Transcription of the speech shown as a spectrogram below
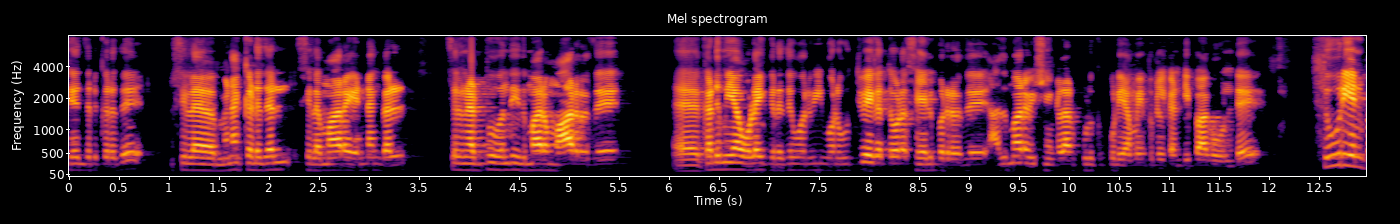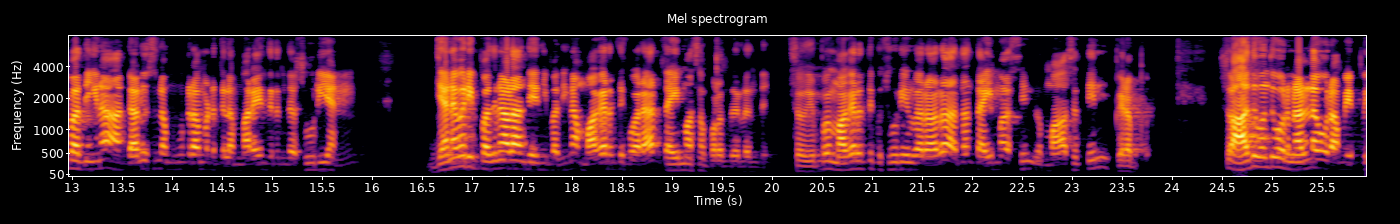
சேர்ந்திருக்கிறது. சில மெனக்கெடுதல் சில மாற எண்ணங்கள் சில நட்பு வந்து இது மாதிரி மாறுறது. கடுமையாக உழைக்கிறது ஒரு ஒரு உத்வேகத்தோட செயல்படுறது அது மாதிரி விஷயங்கள்லாம் கொடுக்கக்கூடிய அமைப்புகள் கண்டிப்பாக உண்டு. சூரியன் பார்த்தீங்கன்னா தனுசுல மூன்றாம் இடத்துல மறைந்திருந்த சூரியன் ஜனவரி பதினாலாம் தேதி பார்த்தீங்கன்னா மகரத்துக்கு வரார் தை மாதம் பிறந்ததுலேருந்து. ஸோ எப்போ மகரத்துக்கு சூரியன் வராரோ அதுதான் தை மாசத்தின் மாசத்தின் பிறப்பு. ஸோ அது வந்து ஒரு நல்ல ஒரு அமைப்பு.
